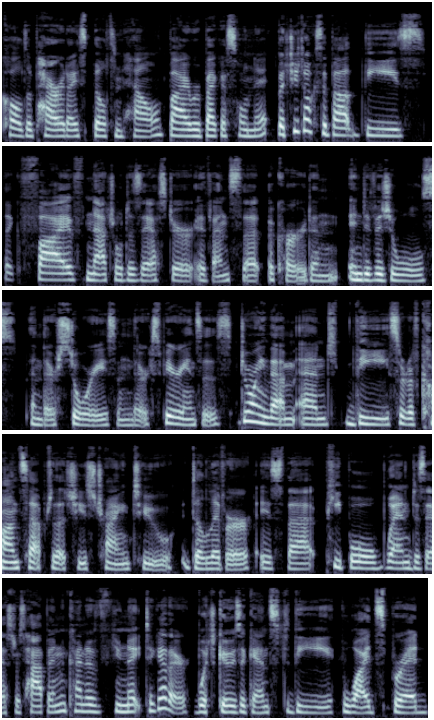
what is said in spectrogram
called A Paradise Built in Hell by Rebecca Solnit. But she talks about these like five natural disaster events that occurred and individuals and their stories and their experiences during them. And the sort of concept that she's trying to deliver is that people, when disasters happen, kind of unite together, which goes against the widespread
